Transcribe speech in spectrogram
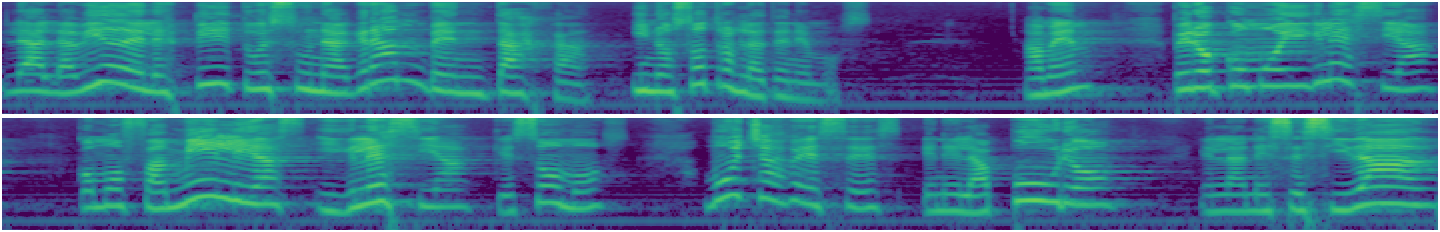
la, vida del Espíritu es una gran ventaja y nosotros la tenemos. Amén. Pero como iglesia, como familias, iglesia que somos, muchas veces en el apuro, en la necesidad,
